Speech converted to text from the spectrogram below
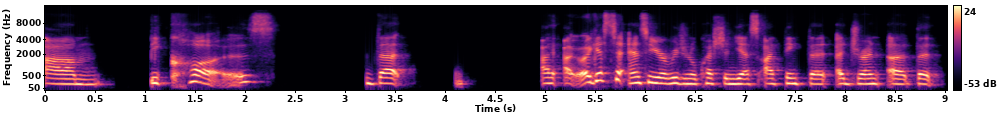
um, because that I, I, guess to answer your original question, yes, I think that adren- uh, that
